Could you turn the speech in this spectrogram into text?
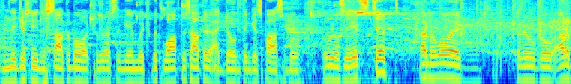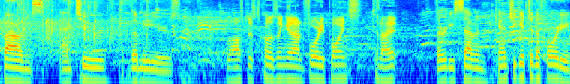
And they just need to stop the Bulldogs for the rest of the game, which with Loftus out there, I don't think is possible. But we'll see. It's tipped by Malloy, but it will go out of bounds and to the Meteors. Loftus closing in on 40 points tonight. 37. Can't you get to the 40?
